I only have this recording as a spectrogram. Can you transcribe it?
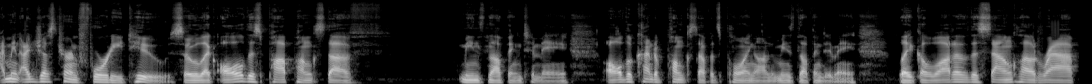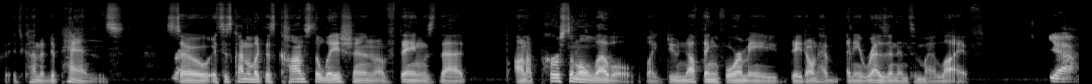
I mean I just turned 42 so like all this pop punk stuff means nothing to me all the kind of punk stuff it's pulling on it means nothing to me like a lot of the SoundCloud rap it kind of depends right. so it's just kind of like this constellation of things that on a personal level like do nothing for me they don't have any resonance in my life yeah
